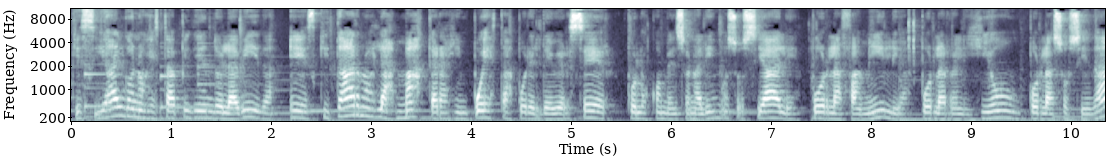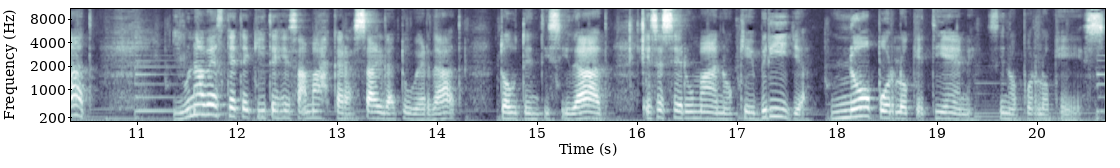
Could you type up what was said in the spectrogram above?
que si algo nos está pidiendo la vida es quitarnos las máscaras impuestas por el deber ser, por los convencionalismos sociales, por la familia, por la religión, por la sociedad. Y una vez que te quites esa máscara, salga tu verdad, tu autenticidad, ese ser humano que brilla no por lo que tiene, sino por lo que es.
